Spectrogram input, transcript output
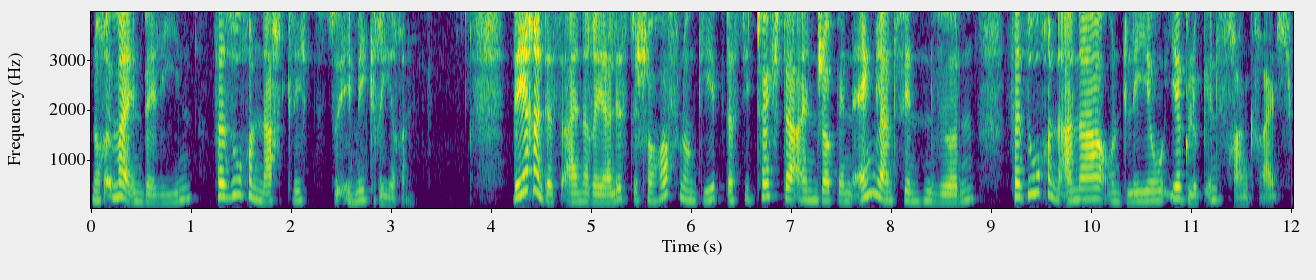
noch immer in Berlin, versuchen Nachtlichts zu emigrieren. Während es eine realistische Hoffnung gibt, dass die Töchter einen Job in England finden würden, versuchen Anna und Leo ihr Glück in Frankreich.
